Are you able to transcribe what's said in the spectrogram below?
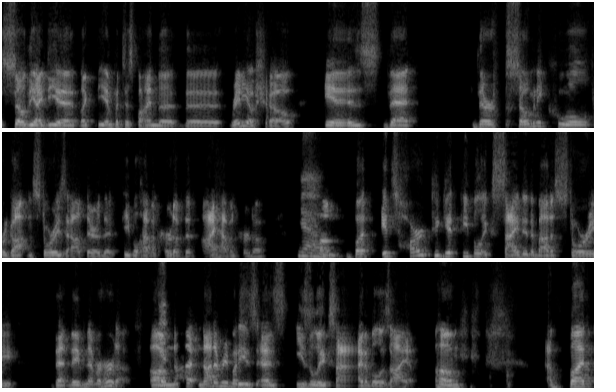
so the idea, like the impetus behind the the radio show, is that there are so many cool forgotten stories out there that people haven't heard of that I haven't heard of. Yeah. Um, but it's hard to get people excited about a story that they've never heard of. Um, Yeah. Not not everybody's as easily excitable as I am. Um, but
